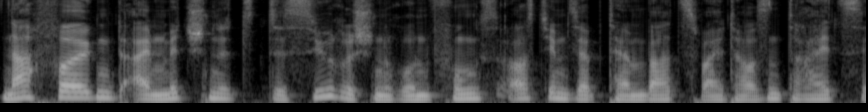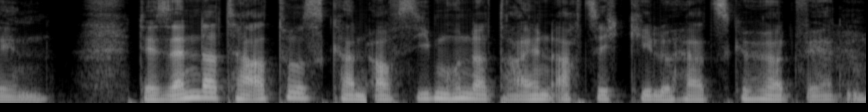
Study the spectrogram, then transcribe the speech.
Nachfolgend ein Mitschnitt des syrischen Rundfunks aus dem September 2013. Der Sender Tartus kann auf 783 kHz gehört werden.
